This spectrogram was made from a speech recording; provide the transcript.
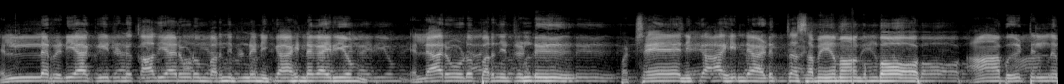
എല്ലാം റെഡിയാക്കിയിട്ടുണ്ട്. കാതിയാരോടും പറഞ്ഞിട്ടുണ്ട് നിക്കാഹിന്റെ കാര്യം. എല്ലാരോടും പറഞ്ഞിട്ടുണ്ട്. പക്ഷേ നിക്കാഹിന്റെ അടുത്ത സമയമാകുമ്പോ ആ വീട്ടിൽ നിന്ന്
